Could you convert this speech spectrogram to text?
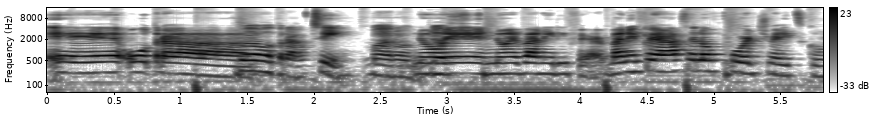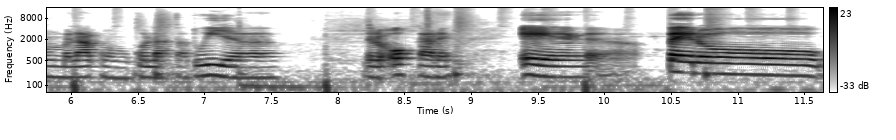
es otra. Fue otra. Sí. Bueno, No yo- es, no es Vanity Fair. Vanity Fair hace los portraits con, ¿verdad? con, con la estatuilla de los Oscars. Eh, pero,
